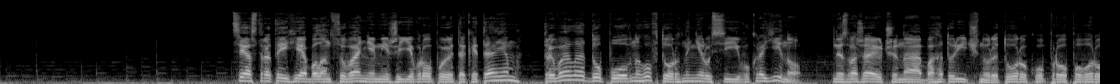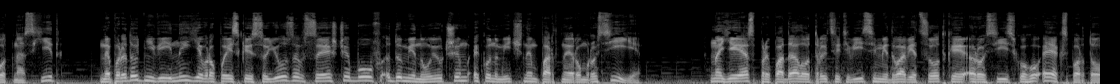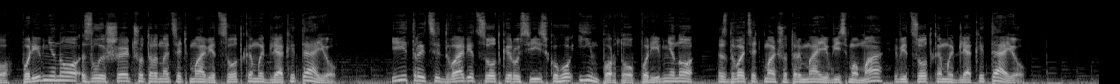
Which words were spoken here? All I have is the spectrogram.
Ця стратегія балансування між Європою та Китаєм тривала до повного вторгнення Росії в Україну, незважаючи на багаторічну риторику про поворот на схід. Напередодні війни Європейський Союз все ще був домінуючим економічним партнером Росії. На ЄС припадало 38,2% російського експорту порівняно з лише 14% для Китаю, і 32% російського імпорту порівняно з 24,8% для Китаю.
